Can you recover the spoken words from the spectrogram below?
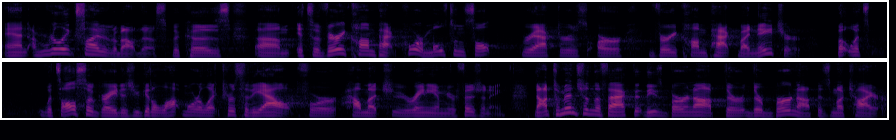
And I'm really excited about this because um, it's a very compact core. Molten salt reactors are very compact by nature, but what's what's also great is you get a lot more electricity out for how much uranium you're fissioning. Not to mention the fact that these burn up, their, their burn up is much higher.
